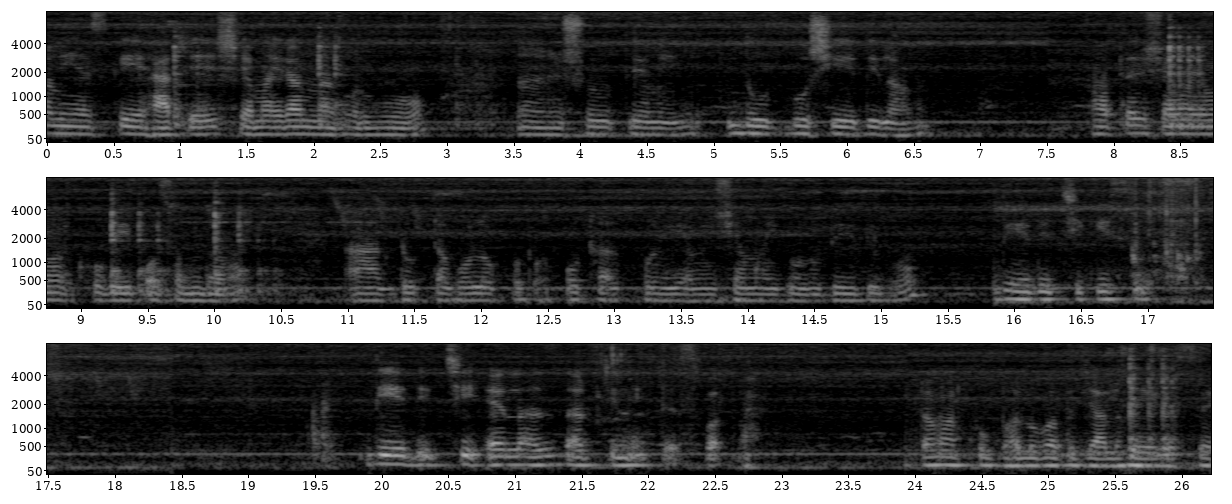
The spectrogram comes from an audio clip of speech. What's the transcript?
আমি আজকে হাতে সেমাই রান্না করব। শুরুতে আমি দুধ বসিয়ে দিলাম। হাতের সেমাই আমার খুবই পছন্দ। আর দুধটা বলো ওঠার পরেই আমি সেমাইগুলো দিয়ে দিব। দিয়ে দিচ্ছি কিছু, দিয়ে দিচ্ছি এলাচ, দারচিনি, তেজপাতা। আমার খুব ভালোভাবে জাল হয়ে গেছে।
